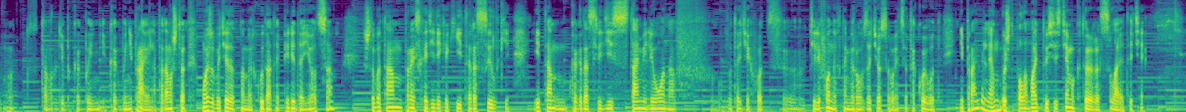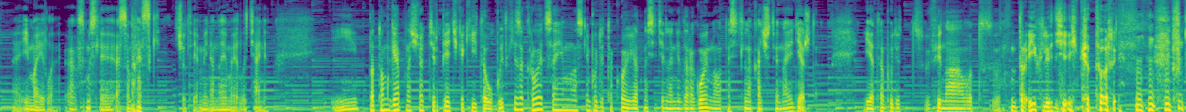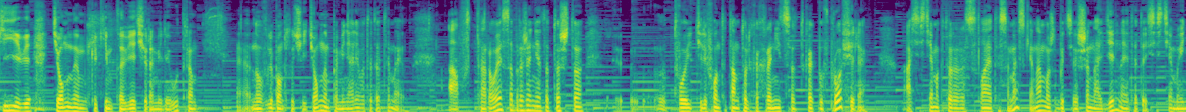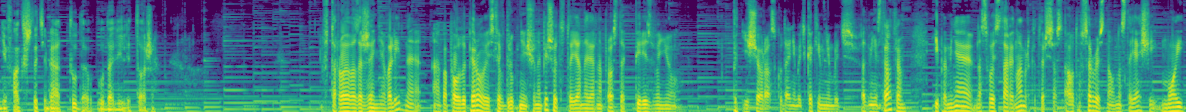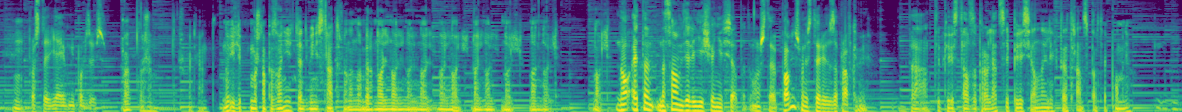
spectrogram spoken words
Вот, это вроде бы как бы, как бы неправильно, потому что, может быть, этот номер куда-то передается, чтобы там происходили какие-то рассылки, и там, когда среди 100 миллионов вот этих вот э, телефонных номеров затесывается такой вот неправильный, он может поломать ту систему, которая рассылает эти имейлы, э, в смысле смс. Что-то меня на имейлы тянет. И потом гэп начнет терпеть какие-то убытки, закроется, и у нас не будет такой относительно недорогой, но относительно качественной одежды. И это будет вина вот троих людей, которые в Киеве темным каким-то вечером или утром, э, но в любом случае темным поменяли вот этот email. А второе соображение это то, что э, твой телефон-то там только хранится как бы в профиле, а система, которая рассылает смс, она может быть совершенно отдельной от этой системы, и не факт, что тебя оттуда удалили тоже. Второе возражение валидное. А по поводу первого, если вдруг мне еще напишут, то я, наверное, просто перезвоню еще раз куда-нибудь каким-нибудь администратором и поменяю на свой старый номер, который сейчас out of service, но он настоящий, мой, mm. просто я им не пользуюсь. Да, тоже, вариант. Ну или можно позвонить администратору на номер 00000000000. Но это на самом деле еще не все, потому что помнишь мою историю с заправками? Да, ты перестал заправляться и пересел на электротранспорт, я помню.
